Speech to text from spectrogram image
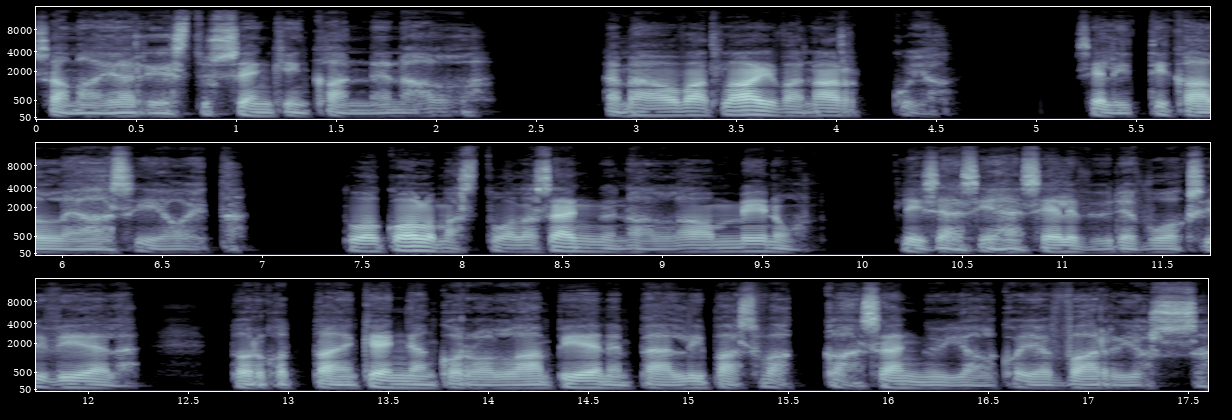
Sama järjestys senkin kannen alla. Nämä ovat laivan arkkuja, selitti Kalle asioita. Tuo kolmas tuolla sängyn alla on minun, lisäsi hän selvyyden vuoksi vielä, torkottaen kengän korollaan pienempään lipasvakkaan sängynjalkojen varjossa.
